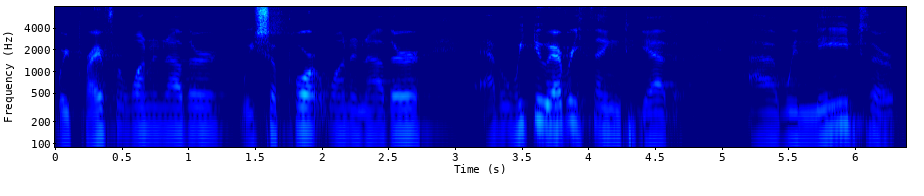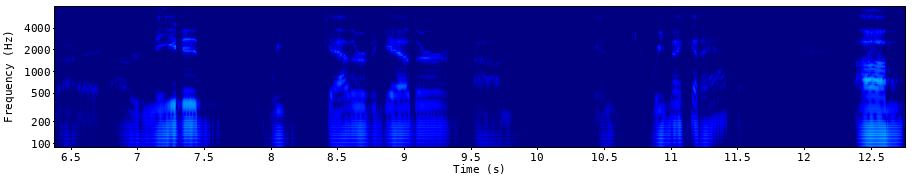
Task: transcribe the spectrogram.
we pray for one another, we support one another, uh, we do everything together. Uh, when needs are, uh, are needed, we gather together um, and we make it happen. Um,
